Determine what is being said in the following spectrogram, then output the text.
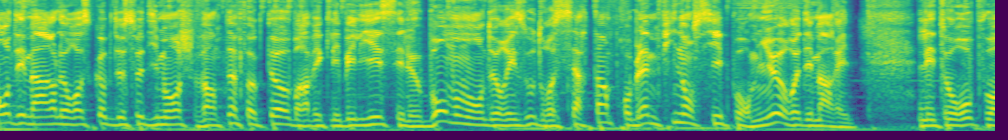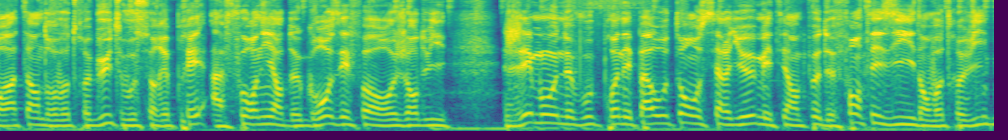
On démarre l'horoscope de ce dimanche 29 octobre avec les béliers. C'est le bon moment de résoudre certains problèmes financiers pour mieux redémarrer. Les taureaux, pour atteindre votre but, vous serez prêts à fournir de gros efforts aujourd'hui. Gémeaux, ne vous prenez pas autant au sérieux, mettez un peu de fantaisie dans votre vie.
